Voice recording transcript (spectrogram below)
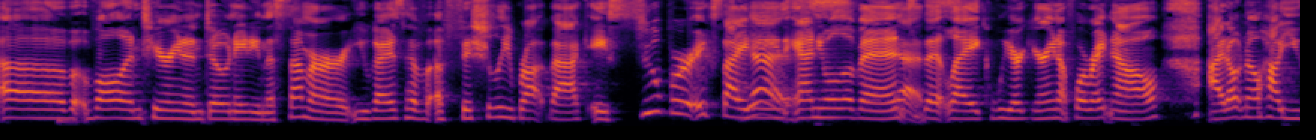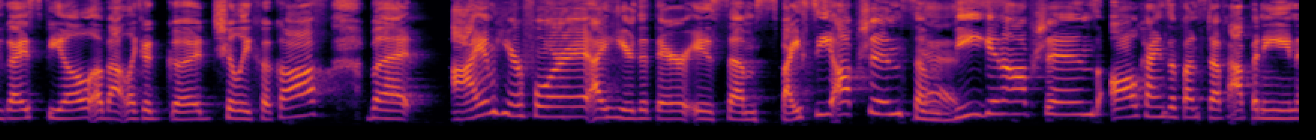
of volunteering and donating this summer, you guys have officially brought back a super exciting Yes. annual event Yes. that, like, we are gearing up for right now. I don't know how you guys feel about like a good chili cook off, but I am here for it. I hear that there is some spicy options, some Yes. vegan options, all kinds of fun stuff happening.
